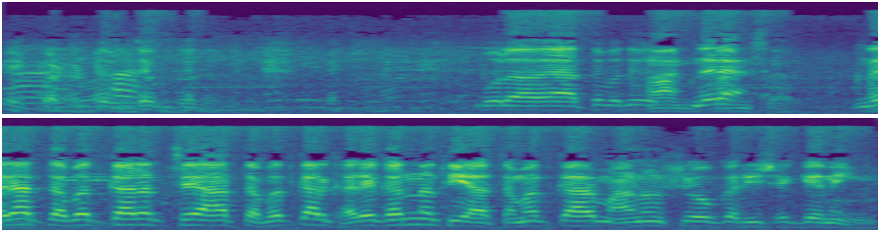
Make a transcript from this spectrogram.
એક પઠાણ. તો બોલો હવે આ તો બધું. નરા ચમત્કાર જ છે. આ ચમત્કાર ખરેખર નથી. આ ચમત્કાર માણસો કરી શકે નહીં.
